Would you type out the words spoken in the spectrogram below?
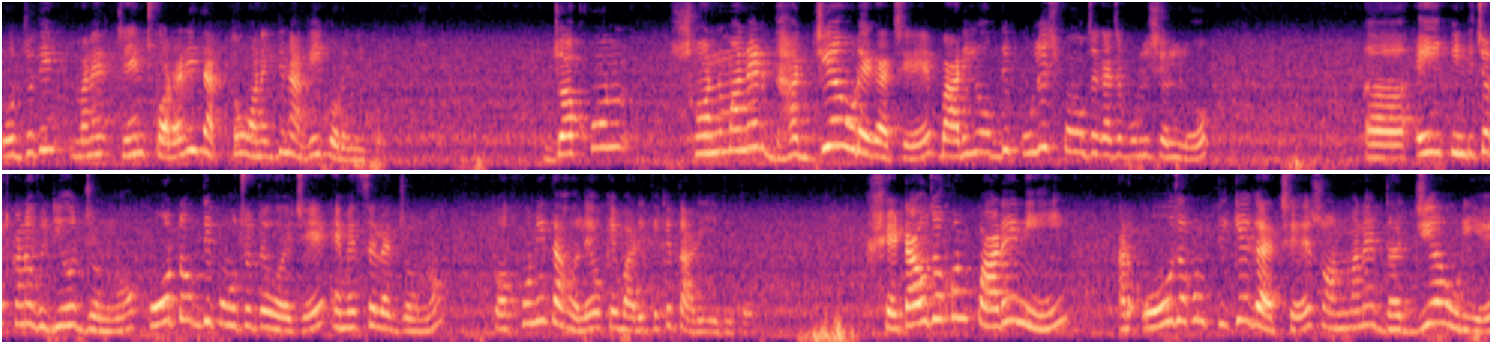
ওর যদি মানে চেঞ্জ করারই থাকতো অনেক দিন আগেই করে নিত। যখন সম্মানের ধাজ্জিয়া উড়ে গেছে, বাড়ি অবধি পুলিশ পৌঁছে গেছে পুলিশের লোক এই পিন্ডি চটকানো ভিডিওর জন্য, কোর্ট অবধি পৌঁছতে হয়েছে এমএসএলের জন্য, তখনই তাহলে ওকে বাড়ি থেকে তাড়িয়ে দিত। সেটাও যখন পারেনি, আর ও যখন টিকে গেছে সম্মানের ধাজ্জিয়া উড়িয়ে,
